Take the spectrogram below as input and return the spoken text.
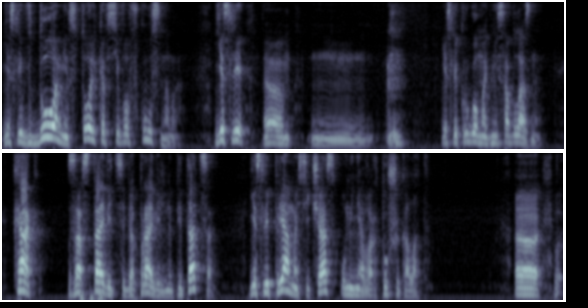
если в доме столько всего вкусного? Если э, если кругом одни соблазны? Как заставить себя правильно питаться, если прямо сейчас у меня во рту шоколад? Э, вы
